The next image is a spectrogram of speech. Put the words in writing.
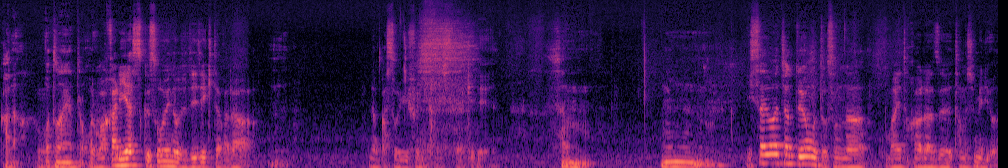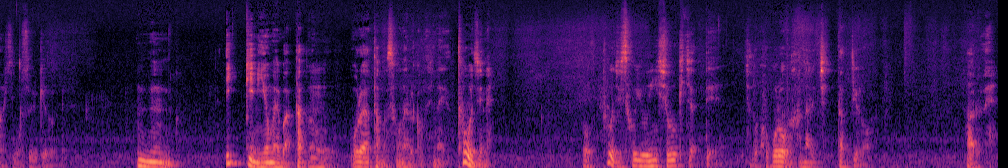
かな、うん。大人になったのこれかな分かりやすくそういうので出てきたから、なんかそういうふうに感じただけで。う。んうん。実際はちゃんと読むとそんな前と変わらず楽しめるような気もするけどね。うん。一気に読めば多分、うん。俺は多分そうなるかもしれない。当時ね。当時そういう印象を受けちゃってちょっと心が離れちゃったっていうのはあるね。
